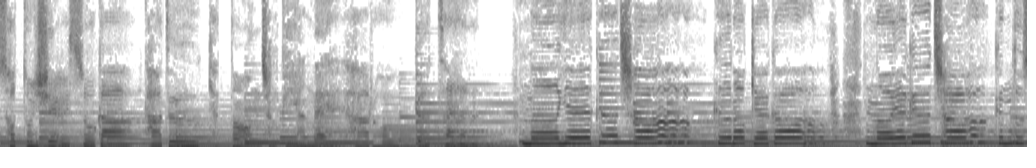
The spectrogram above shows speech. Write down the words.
서툰 실수가 가득했던 창피한 내 하루 끝에 너의 그 작은 어깨가 너의 그 작은 두 손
